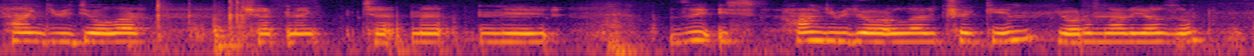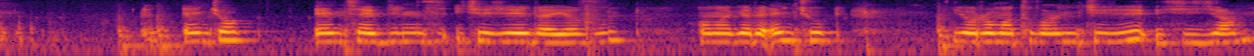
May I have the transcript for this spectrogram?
Hangi videolar çekmek çekmenizi hangi videoları çekeyim yorumlara yazın. En çok en sevdiğiniz içeceği de yazın. Ona göre en çok yorum atılan içeceği içeceğim.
